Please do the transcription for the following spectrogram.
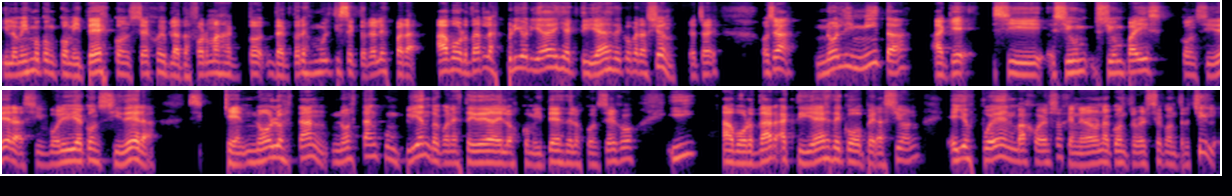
Y lo mismo con comités, consejos y plataformas de actores multisectoriales para abordar las prioridades y actividades de cooperación, ¿cachai? O sea, no limita a que si, si, un, si un país considera, si Bolivia considera que no lo están, no están cumpliendo con esta idea de los comités, de los consejos y abordar actividades de cooperación, ellos pueden bajo eso generar una controversia contra Chile.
